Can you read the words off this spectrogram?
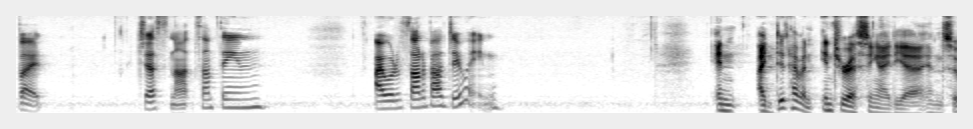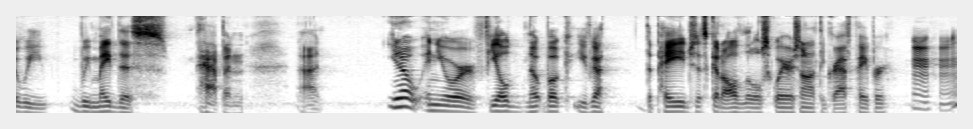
but just not something I would have thought about doing. and i did have an interesting idea and so we we made this happen uh, you know in your field notebook you've got the page that's got all the little squares on it the graph paper mm-hmm.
